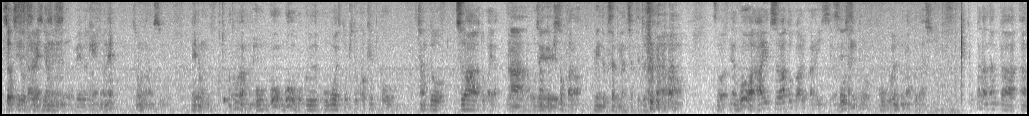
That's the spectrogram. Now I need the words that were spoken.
そう街ですからね。そうそうそううん。ウェブ系のね。そうなんですよ。えでも僕とかどうだろうな Go, 僕覚えた時とか結構ちゃんとツアーとかやってあーちゃんと基礎から。面倒くさくなっちゃって途中から そう。Go はああいうツアーとかあるからいいっすよね。ね。ちゃんと覚えるの楽だし。ただなんかあの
